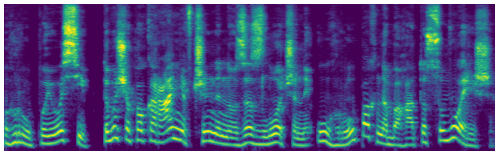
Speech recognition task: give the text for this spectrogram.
групою осіб, тому що покарання вчинено за злочини у групах набагато суворіше.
